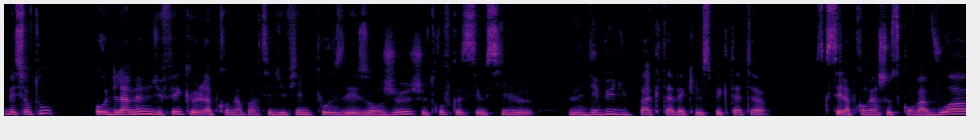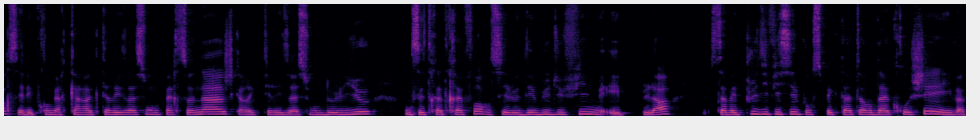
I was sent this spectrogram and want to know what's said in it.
Mais surtout, au-delà même du fait que la première partie du film pose des enjeux, je trouve que c'est aussi le, le début du pacte avec le spectateur. Parce que c'est la première chose qu'on va voir, c'est les premières caractérisations de personnages, caractérisations de lieux. Donc c'est très très fort. Si le début du film est plat, ça va être plus difficile pour le spectateur d'accrocher il va,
